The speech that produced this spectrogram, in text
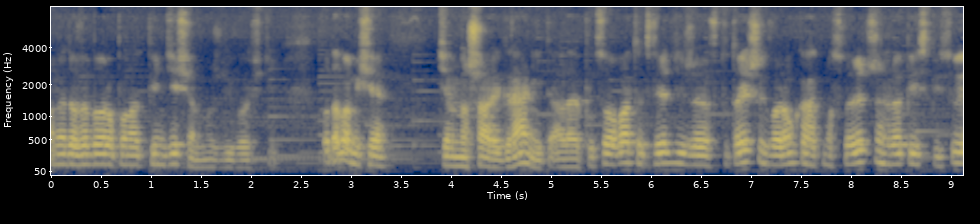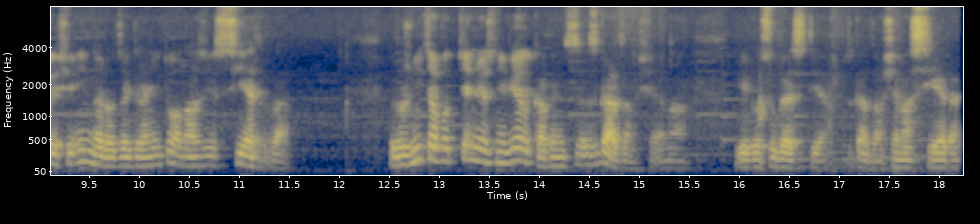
Mamy do wyboru ponad 50 możliwości. Podoba mi się ciemnoszary granit, ale pucołowaty twierdzi, że w tutejszych warunkach atmosferycznych lepiej spisuje się inny rodzaj granitu o nazwie Sierra. Różnica w odcieniu jest niewielka, więc zgadzam się na jego sugestie. Zgadzam się na Sierra.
